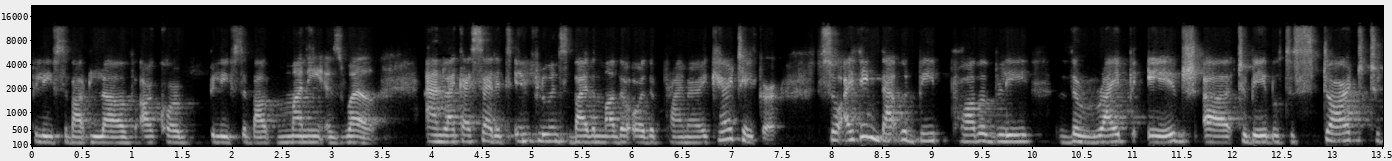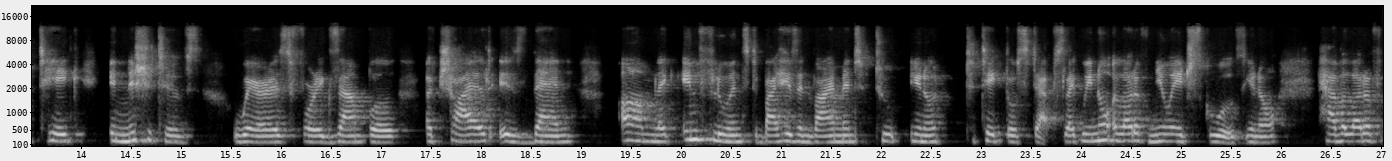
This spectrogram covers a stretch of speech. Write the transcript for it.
beliefs about love, our core beliefs about money as well. And like I said, it's influenced by the mother or the primary caretaker. So I think that would be probably the ripe age uh, to be able to start to take initiatives. Whereas, for example, a child is then um, like influenced by his environment to, you know, to take those steps. Like we know a lot of new age schools, you know, have a lot of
